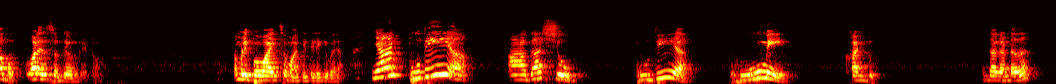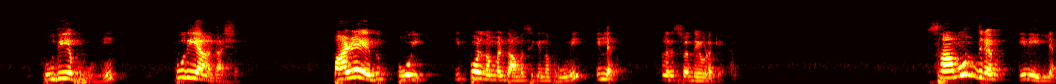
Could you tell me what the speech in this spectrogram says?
അപ്പോൾ വളരെ ശ്രദ്ധയോടെ കേട്ടോ നമ്മളിപ്പോൾ വായിച്ച വാക്യത്തിലേക്ക് വരാം. ഞാൻ പുതിയ ആകാശവും പുതിയ ഭൂമിയും കണ്ടു. എന്താ കണ്ടത്? പുതിയ ഭൂമി പുതിയ ആകാശം. പഴയത് പോയി. ഇപ്പോൾ നമ്മൾ താമസിക്കുന്ന ഭൂമി ഇല്ല. വളരെ ശ്രദ്ധയോടെ കേൾക്കണം. സമുദ്രം ഇനിയില്ല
